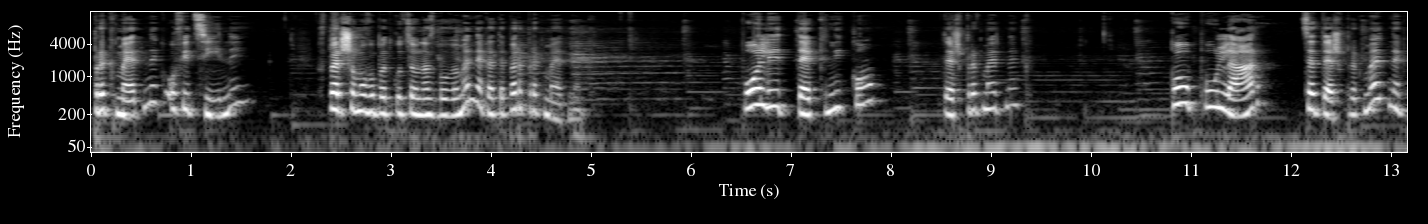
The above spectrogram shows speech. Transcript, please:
прикметник, офіційний. В першому випадку це у нас був іменник, а тепер прикметник. Політехніко теж прикметник. Популяр це теж прикметник.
